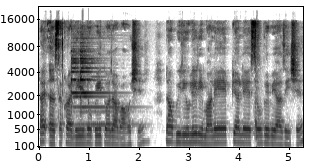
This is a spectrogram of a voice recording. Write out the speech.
like and subscribe လေးလုပ်ပေးသွားကြပါဦးရှင်နောက်ဗီဒီယိုလေးတွေမှာလည်းပြန်လည်ဆုံတွေ့ပါရစေရှင်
